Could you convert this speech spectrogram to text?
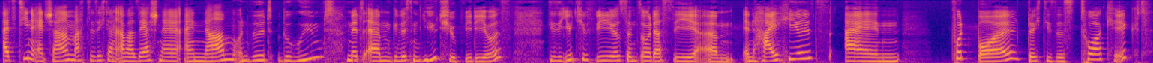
Als Teenager macht sie sich dann aber sehr schnell einen Namen und wird berühmt mit ähm, gewissen YouTube-Videos. Diese YouTube-Videos sind so, dass sie ähm, in High Heels ein Football durch dieses Tor kickt.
